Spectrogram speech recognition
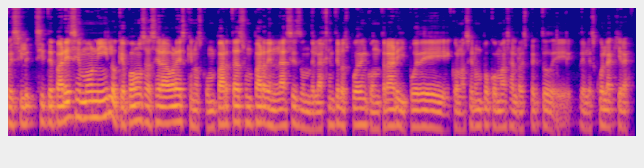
pues si, si, te parece, Moni, lo que podemos hacer ahora es que nos compartas un par de enlaces donde la gente los puede encontrar y puede conocer un poco más al respecto de, de la escuela Quiera.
